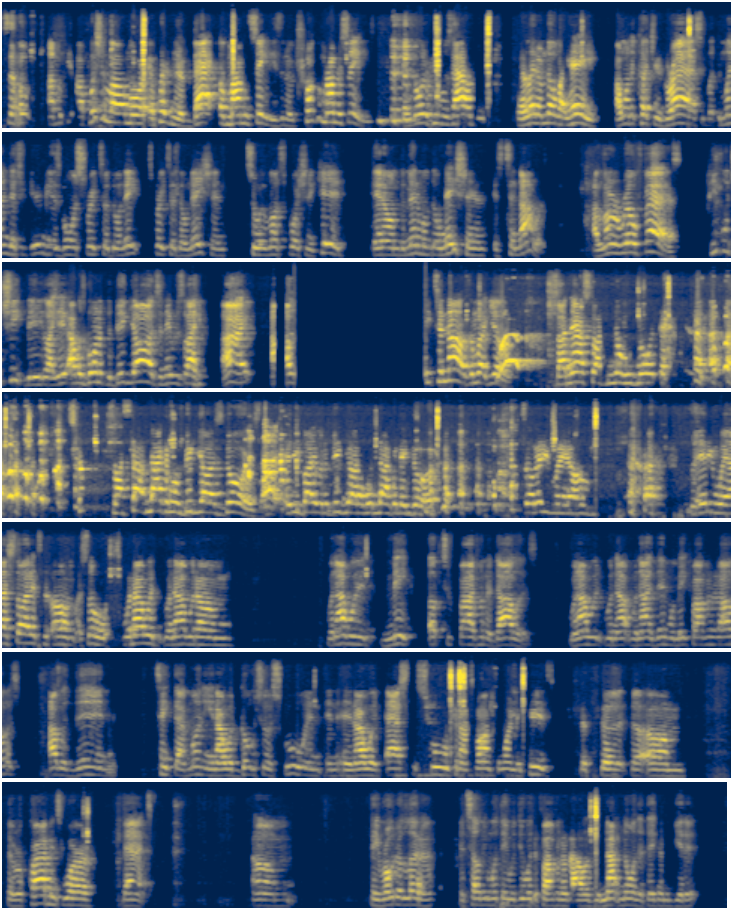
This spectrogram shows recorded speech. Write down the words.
so I'm gonna get my pushing lawnmower and put it in the back of my Mercedes, in the trunk of my Mercedes, and go to people's houses and let them know, like, hey, I want to cut your grass, but the money that you give me is going straight to a donate, straight to a donation to a less fortunate kid, and um, the minimum donation is ten dollars. I learned real fast. People cheat, me. Like I was going up to big yards, and they was like, all right, ten dollars. I'm like, yo. So I now start to know who's doing that. so I stopped knocking on big yards doors. I, anybody with a big yard, I wouldn't knock on their door. so anyway, um, so anyway, I started to um. So when I would when I would um when I would make up to five hundred dollars, when I would when I when I then would make five hundred dollars, I would then take that money and I would go to a school and, and, and I would ask the school, can I sponsor one of the kids? The the the um the requirements were that um, they wrote a letter and tell me what they would do with the five hundred dollars, but not knowing that they're going to get it.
